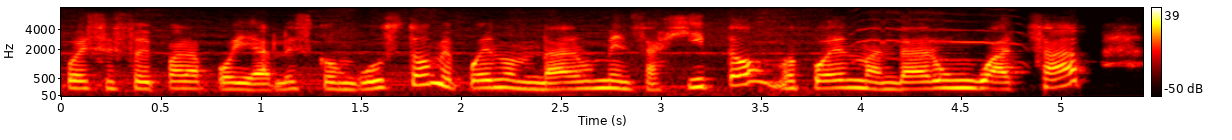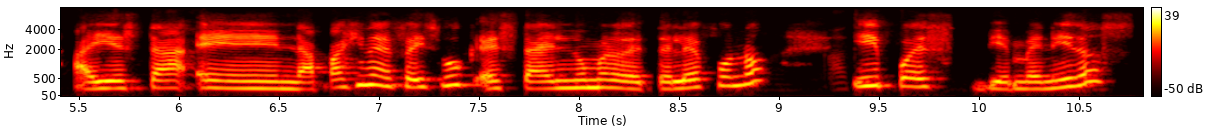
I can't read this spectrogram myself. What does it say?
pues estoy para apoyarles con gusto. Me pueden mandar un mensajito, me pueden mandar un WhatsApp. Ahí está en la página de Facebook, está el número de teléfono. Y pues bienvenidos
